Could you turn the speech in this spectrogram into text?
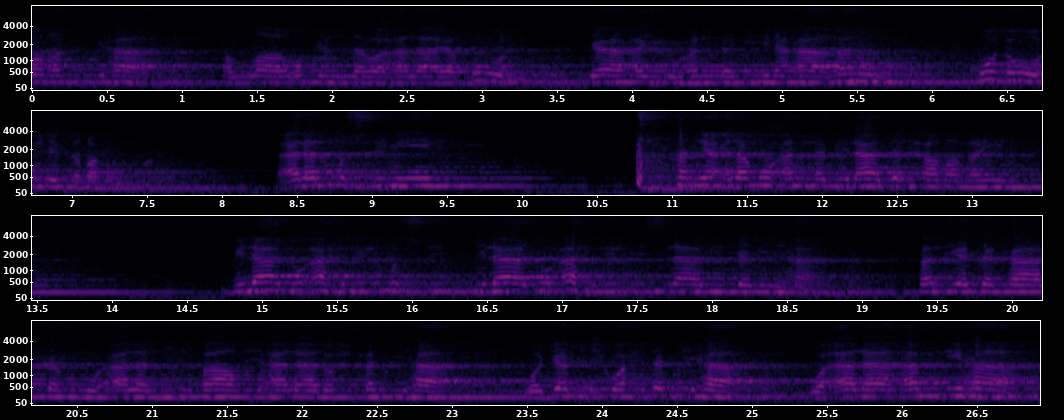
وردها. الله جل وعلا يقول يا أيها الذين آمنوا خذوا حذركم على المسلمين أن يعلموا أن بلاد الحرمين بلاد أهل المسلم بلاد أهل الإسلام جميعا فليتكاتفوا على الحفاظ على لحمتها وجمع وحدتها وعلى أمنها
